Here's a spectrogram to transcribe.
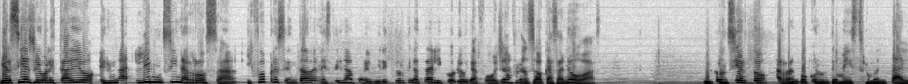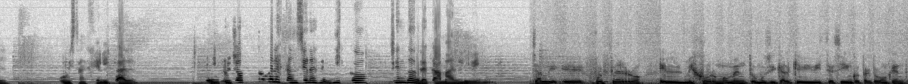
García llegó al estadio en una limusina rosa y fue presentado en escena por el director teatral y coreógrafo Jean-François Casanovas. El concierto arrancó con un tema instrumental, Voice Angelical, e incluyó todas las canciones del disco Yendo de la cama al living. Charlie, eh, ¿fue Ferro el mejor momento musical que viviste así en contacto con gente?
